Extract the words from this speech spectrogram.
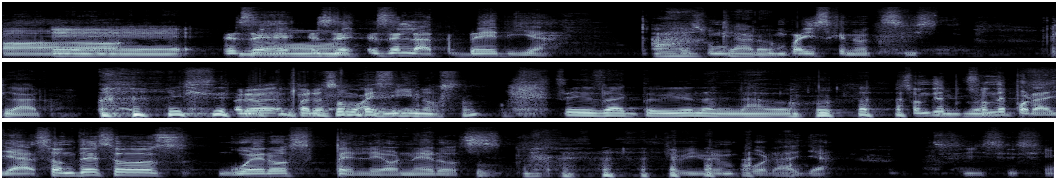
Ah, Eh, es, de, no, es, de, es de Latveria. Ah, es un, claro, un país que no existe. claro. pero, pero son vecinos, ¿no? Sí, exacto, viven al lado. Son de, son de por allá, son de esos güeros peleoneros que viven por allá. Sí, sí, sí.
